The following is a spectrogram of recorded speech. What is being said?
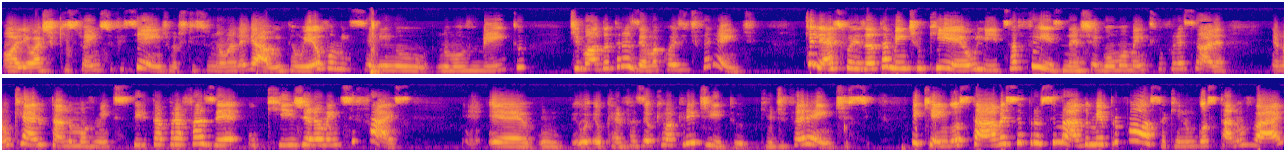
olha, eu acho que isso é insuficiente, eu acho que isso não é legal. Então eu vou me inserir no, no movimento de modo a trazer uma coisa diferente. Que, aliás, foi exatamente o que eu, Litsa, fiz, né? Chegou um momento que eu falei assim: olha, eu não quero estar no movimento espírita para fazer o que geralmente se faz. É, eu quero fazer o que eu acredito, que é diferente. E quem gostar vai se aproximar da minha proposta. Quem não gostar não vai,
